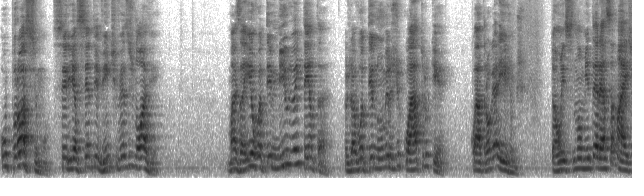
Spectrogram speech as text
o próximo seria 120 vezes 9. Mas aí eu vou ter 1080. Eu já vou ter números de 4 o quê? 4 algarismos. Então isso não me interessa mais.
